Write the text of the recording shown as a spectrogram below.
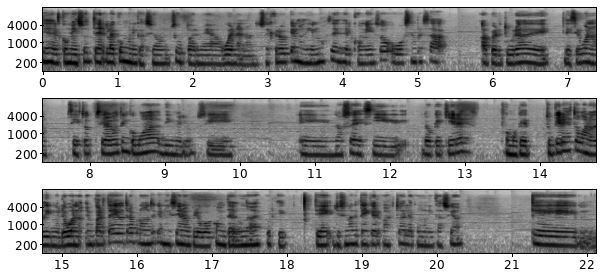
desde el comienzo tener la comunicación súper mega buena, ¿no? Entonces creo que nos dijimos desde el comienzo, hubo siempre esa apertura de, decir, bueno, si, esto, si algo te incomoda, dímelo. Si, eh, no sé, si lo que quieres, como que tú quieres esto, bueno, dímelo. Bueno, en parte hay otra pregunta que nos hicieron, que lo voy a comentar de una vez porque yo siento que tiene que ver con esto de la comunicación, que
